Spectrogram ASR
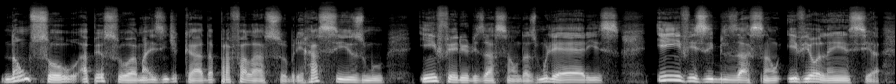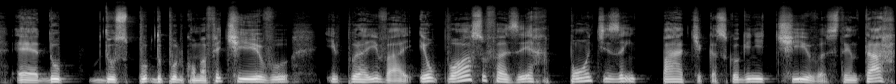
não sou a pessoa mais indicada para falar sobre racismo, inferiorização das mulheres, invisibilização e violência é, do, dos, do público afetivo e por aí vai. Eu posso fazer pontes empáticas, cognitivas, tentar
